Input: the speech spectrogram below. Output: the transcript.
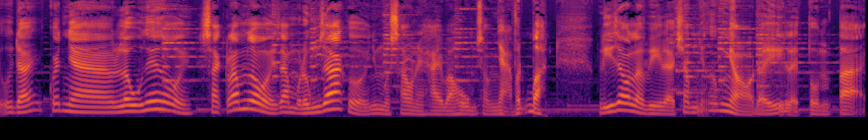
ôi đấy quét nhà lâu thế rồi sạch lắm rồi ra một đống rác rồi nhưng mà sau này hai ba hôm sau nhà vẫn bẩn lý do là vì là trong những góc nhỏ đấy lại tồn tại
